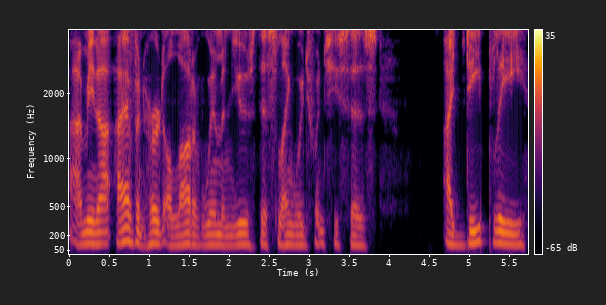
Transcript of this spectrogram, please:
I mean, I, I haven't heard a lot of women use this language when she says, I deeply,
